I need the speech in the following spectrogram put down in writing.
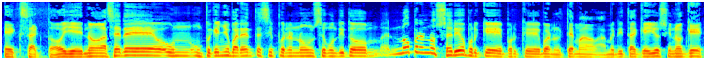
Exacto. Oye, no, hacer eh, un, un pequeño paréntesis, ponernos un segundito, no ponernos serio porque, porque bueno, el tema amerita aquello, sino que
